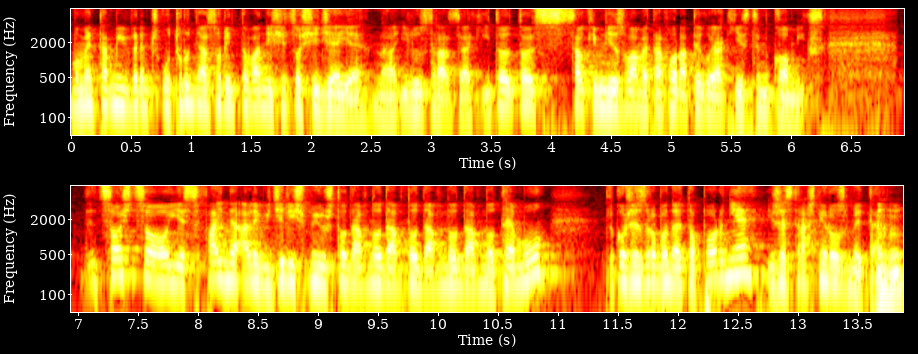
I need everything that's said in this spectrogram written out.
momentami wręcz utrudnia zorientowanie się, co się dzieje na ilustracjach. I to, to jest całkiem niezła metafora tego, jaki jest ten komiks. Coś, co jest fajne, ale widzieliśmy już to dawno, dawno, dawno, dawno temu tylko że zrobione topornie i że strasznie rozmyte. Mhm.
